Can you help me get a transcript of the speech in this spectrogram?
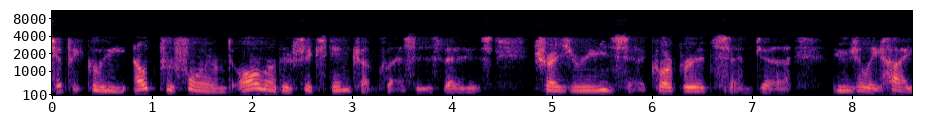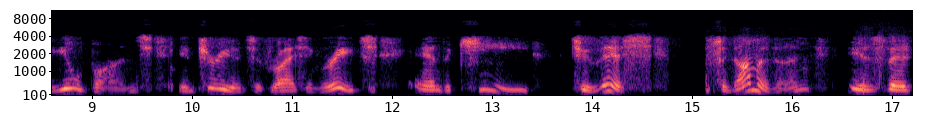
typically outperformed all other fixed income classes, that is, treasuries, uh, corporates, and uh, usually high yield bonds in periods of rising rates. And the key to this phenomenon is that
